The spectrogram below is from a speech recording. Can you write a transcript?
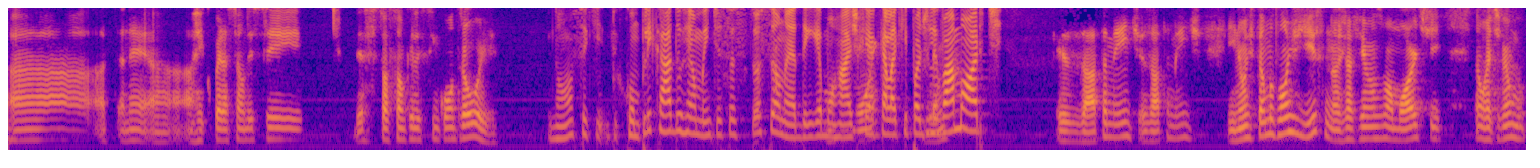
a, a, né, a, recuperação desse, dessa situação que ele se encontra hoje. Nossa, que complicado realmente essa situação, né? A dengue hemorrágica muito, é aquela que pode muito. levar à morte. Exatamente, exatamente. E não estamos longe disso, nós já tivemos uma morte. Não, já tivemos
